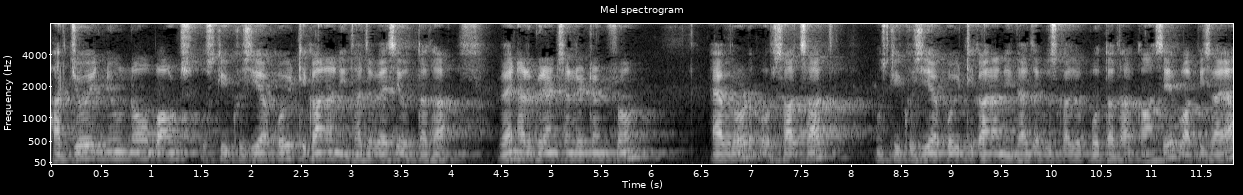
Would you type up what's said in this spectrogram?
Her joy knew no bounds उसकी खुशियाँ कोई ठिकाना नहीं था, जब ऐसे होता था। When her grandson return from abroad और साथ साथ उसकी खुशियाँ कोई ठिकाना नहीं था, जब उसका जो पोता था कहाँ से वापस आया?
